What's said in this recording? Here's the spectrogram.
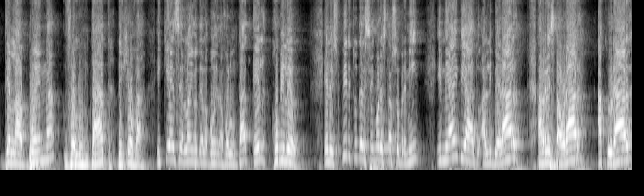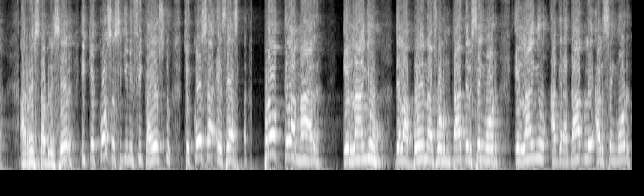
de la buena voluntad de Jehová. ¿Y qué es el año de la buena voluntad? El jubileo. El Espíritu del Señor está sobre mí y me ha enviado a liberar, a restaurar, a curar, a restablecer. ¿Y qué cosa significa esto? ¿Qué cosa es esta? Proclamar el año de la buena voluntad del Señor, el año agradable al Señor.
